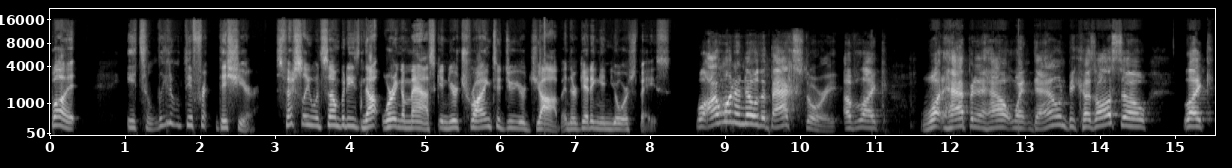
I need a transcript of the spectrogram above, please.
But it's a little different this year, especially when somebody's not wearing a mask and you're trying to do your job and they're getting in your space. Well, I want to know the backstory of like what happened and how it went down because also like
